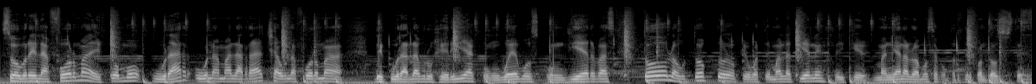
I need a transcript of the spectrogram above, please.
sobre la forma de cómo curar una mala racha, una forma de curar la brujería con huevos, con hierbas, todo lo autóctono que Guatemala tiene y que mañana lo vamos a compartir con todos ustedes.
